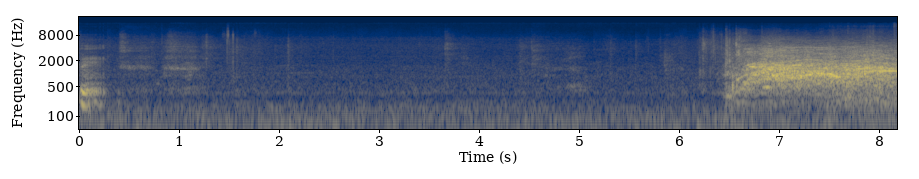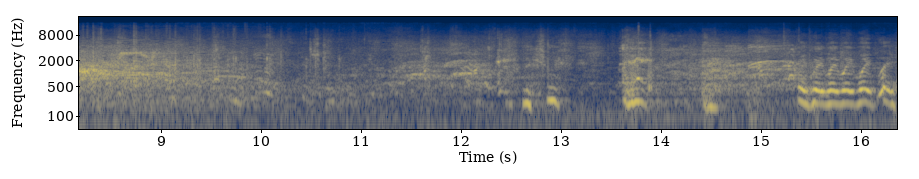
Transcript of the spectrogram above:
Thanks. Wait, wait, wait, wait, wait, wait.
